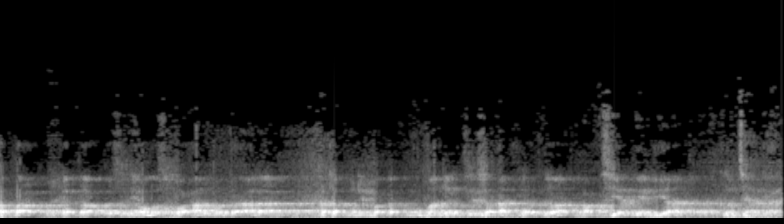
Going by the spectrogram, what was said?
Apa mereka tahu bahasanya Allah Subhanahu Wa Taala akan menimpakan hukuman dan siksaan gara-gara maksiat yang dia kerjakan.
